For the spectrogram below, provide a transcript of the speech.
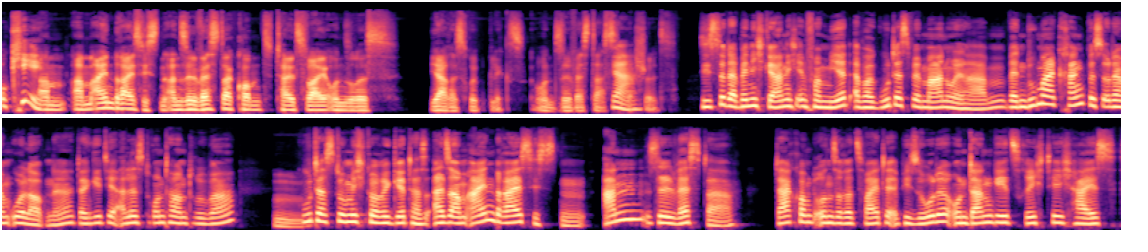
okay. am, am 31. an Silvester kommt Teil 2 unseres Jahresrückblicks und Silvester-Specials. Siehst du, da bin ich gar nicht informiert, aber gut, dass wir Manuel haben. Wenn du mal krank bist oder im Urlaub, ne, dann geht dir alles drunter und drüber. Hm. Gut, dass du mich korrigiert hast. Also am 31. an Silvester, da kommt unsere zweite Episode und dann geht's richtig heiß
